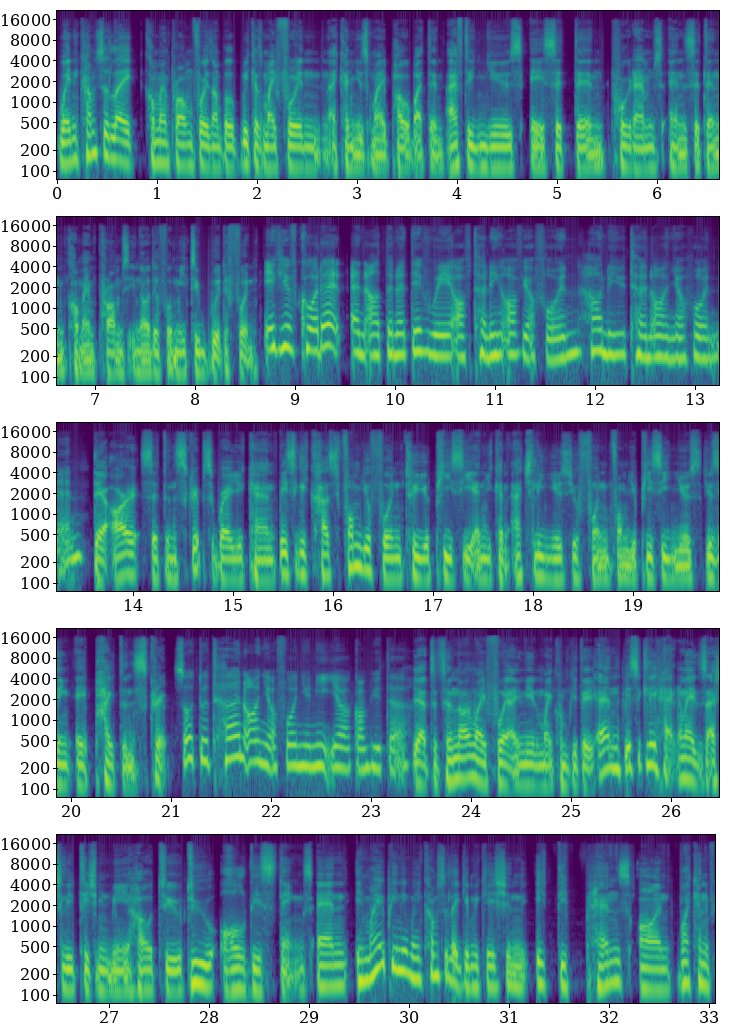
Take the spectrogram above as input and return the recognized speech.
when it comes to like command prompt, for example, because my phone, I can use my power button, I have to use a certain programs and certain command prompts in order for me to boot the phone. If you've coded an alternative way of turning off your phone, how do you turn on your phone then? There are certain scripts where you can basically cast from your phone to your PC and you can actually use your phone from your PC use using a Python script. So to turn on your phone, you need your computer. Yeah, to turn on my phone, I need my computer. And basically, Hacknet is actually teaching me how to do all these things. And in my opinion, when it comes to like gamification, it depends on what kind of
